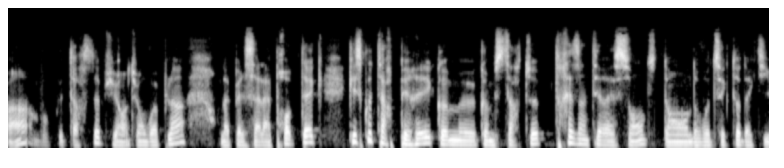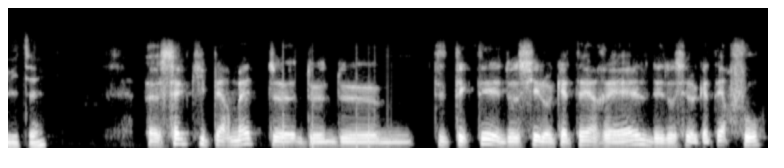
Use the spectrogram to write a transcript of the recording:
hein, beaucoup de startups, tu en, vois plein. On appelle ça la PropTech. Qu'est-ce que tu as repéré comme, comme startup très intéressante dans, votre secteur d'activité? Euh, celles qui permettent de, détecter les dossiers locataires réels des dossiers locataires faux.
